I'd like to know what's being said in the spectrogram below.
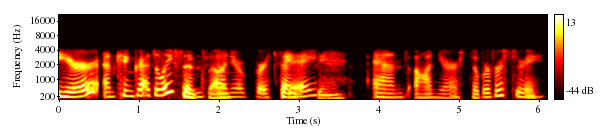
here and congratulations you. on your birthday Thanks, and on your soberversary.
